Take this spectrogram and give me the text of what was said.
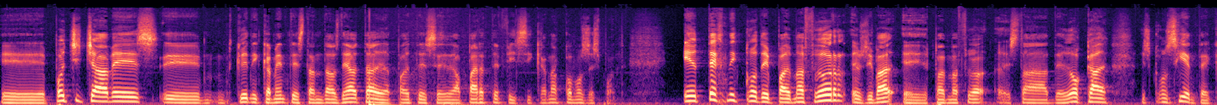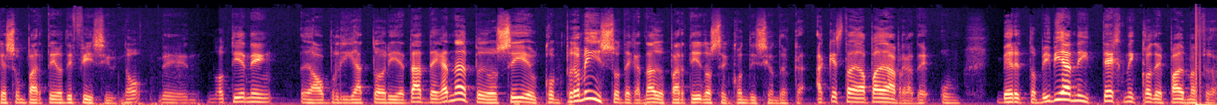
eh, Pochi Chávez, eh, clínicamente están dados de alta, la parte, la parte física, ¿no? Cómo se responde. El técnico de Palmaflor, el rival, eh, Palmaflor está de local, es consciente que es un partido difícil, ¿no? Eh, no tienen la obligatoriedad de ganar, pero sí el compromiso de ganar los partidos en condición de local. Aquí está la palabra de Humberto Viviani, técnico de Palma Flor.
